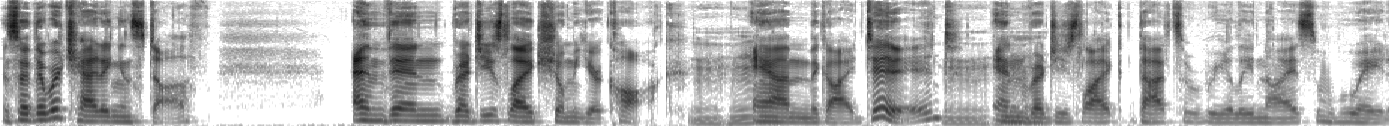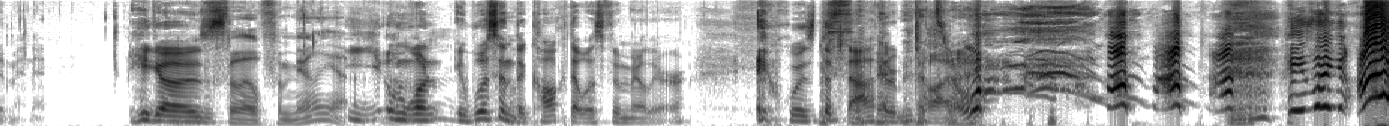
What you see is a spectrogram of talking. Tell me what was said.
And so they were chatting and stuff. And then Reggie's like, "Show me your cock," Mm-hmm. and the guy did. And Reggie's like, "That's really nice. Wait a minute." He goes, It's a little familiar. One, "It wasn't the cock that was familiar. It was the bathroom tile." He's like, "I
